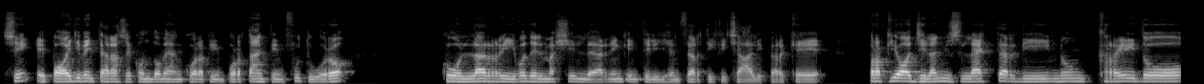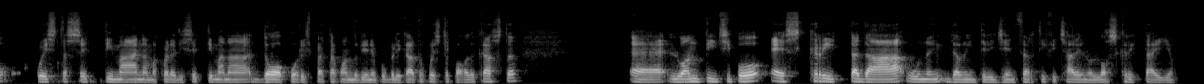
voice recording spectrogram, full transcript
Sì, e poi diventerà secondo me ancora più importante in futuro con l'arrivo del machine learning e intelligenze artificiali, perché proprio oggi la newsletter di non credo questa settimana, ma quella di settimana dopo rispetto a quando viene pubblicato questo podcast, eh, lo anticipo, è scritta da, un, da, un'intelligenza artificiale, non l'ho scritta io.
